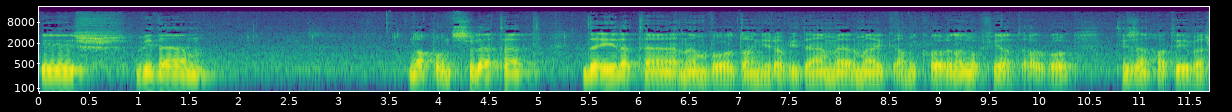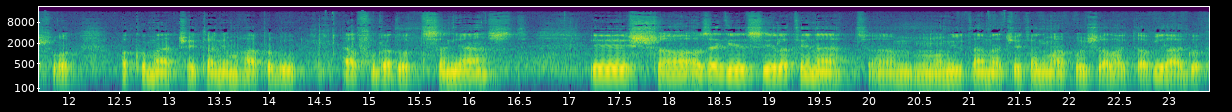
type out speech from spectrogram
és vidám napon született, de élete nem volt annyira vidám, mert még amikor nagyon fiatal volt, 16 éves volt, akkor már Chaitanya Mahaprabhu elfogadott szanyászt, és az egész életén át, amiután már Chaitanya Mahaprabhu is elhagyta a világot,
